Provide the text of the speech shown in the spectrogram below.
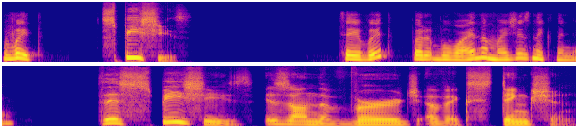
Вид. Species. Цей вид перебуває на межі зникнення. This species is on the verge of extinction.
